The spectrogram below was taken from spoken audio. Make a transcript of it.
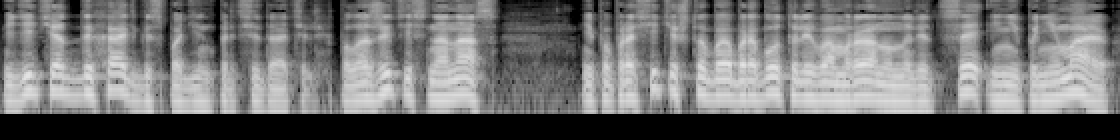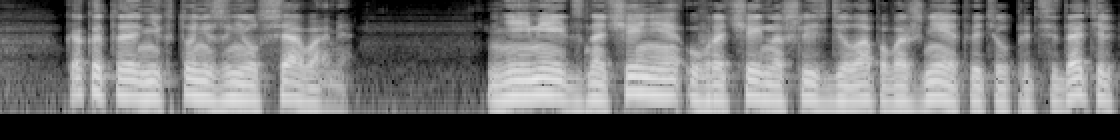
«Идите отдыхать, господин председатель, положитесь на нас и попросите, чтобы обработали вам рану на лице, и не понимаю, как это никто не занялся вами». «Не имеет значения, у врачей нашлись дела поважнее», — ответил председатель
